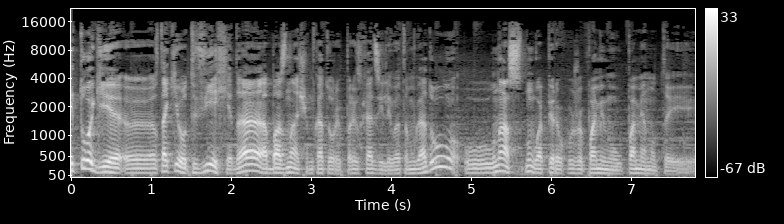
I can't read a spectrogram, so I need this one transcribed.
итоги, э, такие вот вехи, да, обозначим, которые происходили в этом году. У нас, ну, во-первых, уже помимо упомянутой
